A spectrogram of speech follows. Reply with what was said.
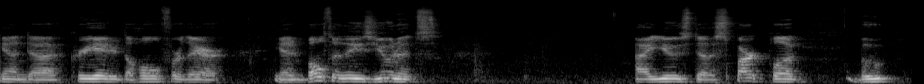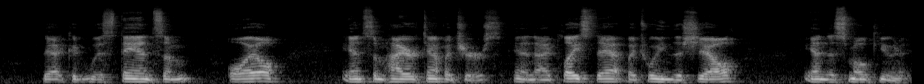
and uh, created the hole for there. In both of these units I used a spark plug boot that could withstand some oil and some higher temperatures and I placed that between the shell and the smoke unit.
